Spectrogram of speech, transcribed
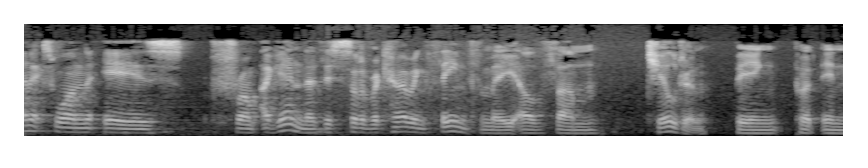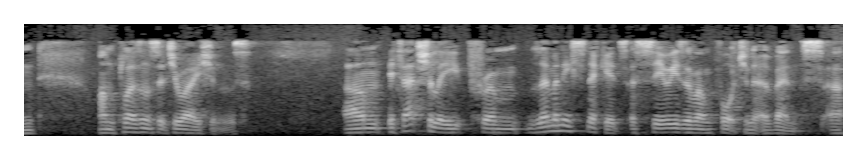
My next one is from again. There's this sort of recurring theme for me of um, children being put in unpleasant situations. Um, it's actually from Lemony Snicket's A Series of Unfortunate Events, a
